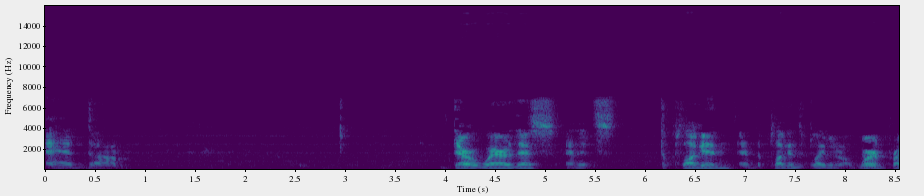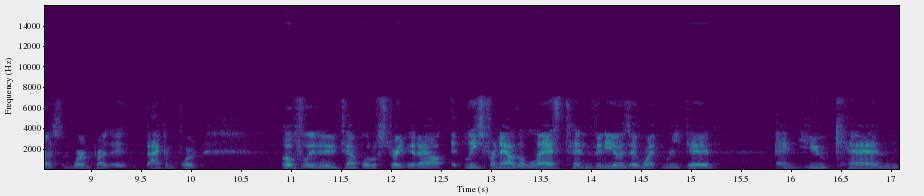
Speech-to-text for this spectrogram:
and um, they're aware of this, and it's the plugin, and the plugin's blaming it on WordPress, and WordPress it, back and forth. Hopefully, the new template will straighten it out. At least for now, the last ten videos they went and redid, and you can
